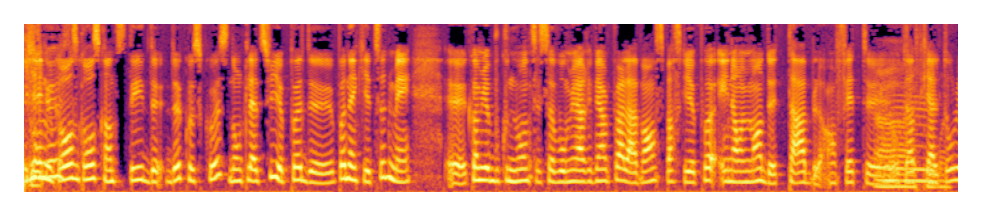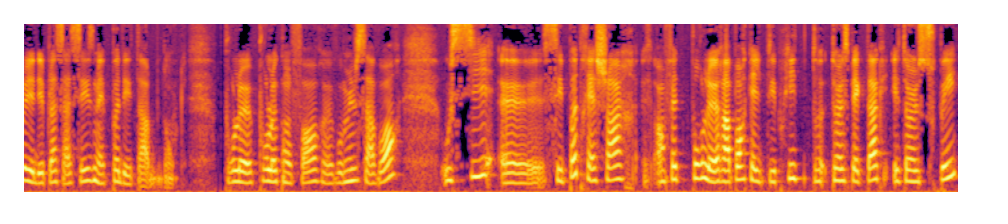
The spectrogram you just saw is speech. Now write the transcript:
il y a une grosse, grosse quantité de, de couscous. Donc là-dessus, il n'y a pas de pas d'inquiétude, mais euh, comme il y a beaucoup de monde, c'est ça, vaut mieux arriver un peu à l'avance parce qu'il n'y a pas énormément de tables, en fait, euh, Ah, au Théâtre ouais. Calto. là, Il y a des places assises, mais pas des tables. Donc, pour le, pour le confort, euh, vaut mieux le savoir. Aussi, euh, c'est pas très cher. En fait, pour le rapport qualité-prix, t- t'as un spectacle et t'as un souper.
